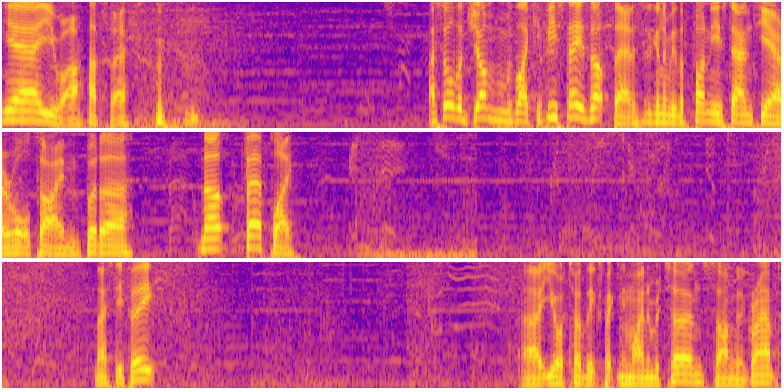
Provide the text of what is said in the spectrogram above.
Yeah, you are. That's fair. I saw the jump and was like, if he stays up there, this is going to be the funniest anti-air of all time. But, uh, no, fair play. Nice DP. Uh, you're totally expecting mine in return, so I'm going to grab.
